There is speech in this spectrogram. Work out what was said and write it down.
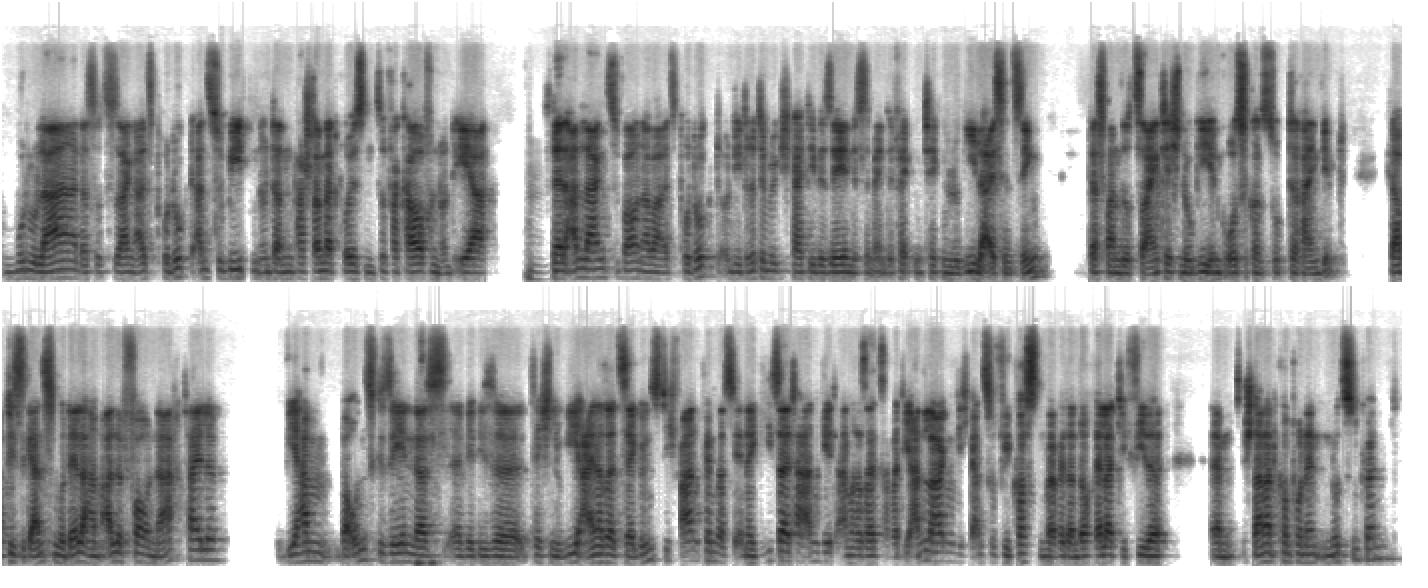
modular das sozusagen als Produkt anzubieten und dann ein paar Standardgrößen zu verkaufen und eher. Schnelle Anlagen zu bauen, aber als Produkt. Und die dritte Möglichkeit, die wir sehen, ist im Endeffekt ein Technologie-Licensing, dass man sozusagen Technologie in große Konstrukte reingibt. Ich glaube, diese ganzen Modelle haben alle Vor- und Nachteile. Wir haben bei uns gesehen, dass äh, wir diese Technologie einerseits sehr günstig fahren können, was die Energieseite angeht, andererseits aber die Anlagen nicht ganz so viel kosten, weil wir dann doch relativ viele ähm, Standardkomponenten nutzen können.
